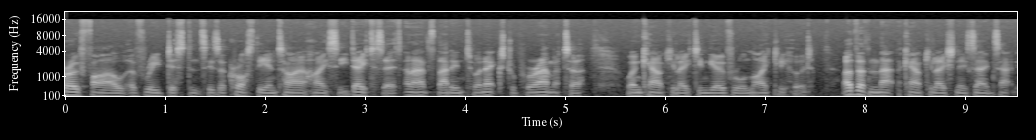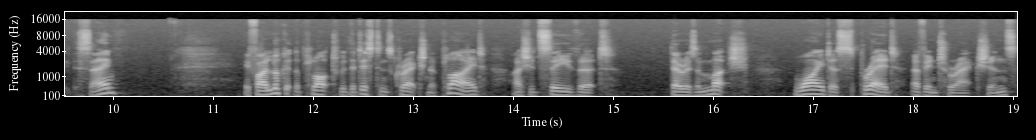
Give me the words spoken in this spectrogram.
profile of read distances across the entire Hi-C dataset and adds that into an extra parameter when calculating the overall likelihood. Other than that, the calculation is exactly the same. If I look at the plot with the distance correction applied, I should see that there is a much wider spread of interactions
